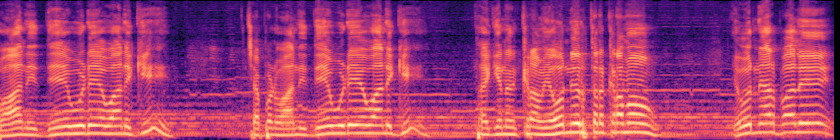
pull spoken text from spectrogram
వాని దేవుడే వానికి చెప్పండి వాని దేవుడే వానికి తగిన క్రమం. ఎవరు నేర్పుతారు క్రమం? ఎవరు నేర్పాలి?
